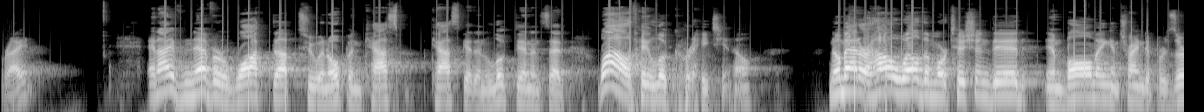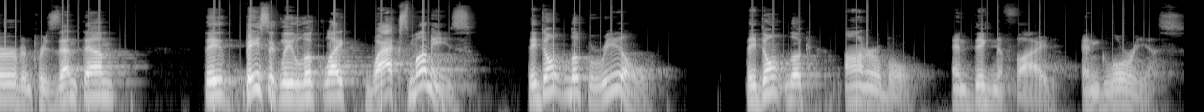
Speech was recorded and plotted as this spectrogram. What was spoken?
right? And I've never walked up to an open cas- casket and looked in and said, wow, they look great, you know. No matter how well the mortician did embalming and trying to preserve and present them, they basically look like wax mummies. They don't look real. They don't look honorable and dignified and glorious.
